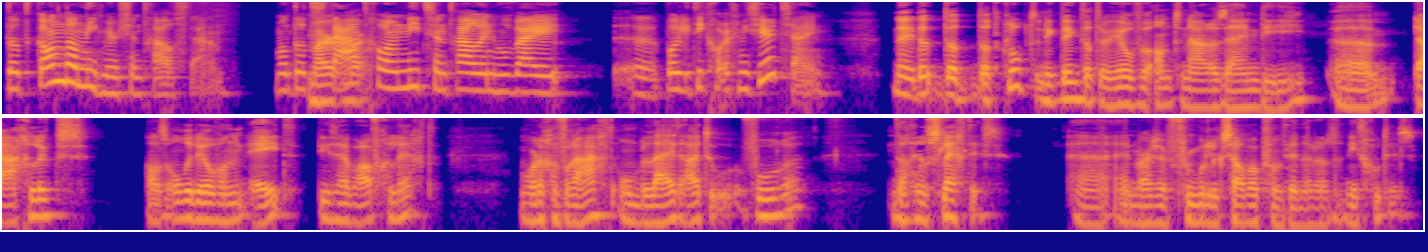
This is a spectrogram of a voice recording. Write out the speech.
dat kan dan niet meer centraal staan. Want dat Maar- staat maar- gewoon niet centraal in hoe wij eh, politiek georganiseerd zijn. Nee, dat, dat, dat klopt. En ik denk dat er heel veel ambtenaren zijn die ehm, dagelijks als onderdeel van hun eed, die ze hebben afgelegd, worden gevraagd om beleid uit te voeren dat heel slecht is. Eh, en waar ze vermoedelijk zelf ook van vinden dat het niet goed is.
